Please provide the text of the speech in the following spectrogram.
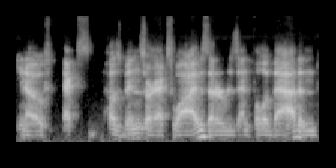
you know, ex husbands or ex wives that are resentful of that and,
